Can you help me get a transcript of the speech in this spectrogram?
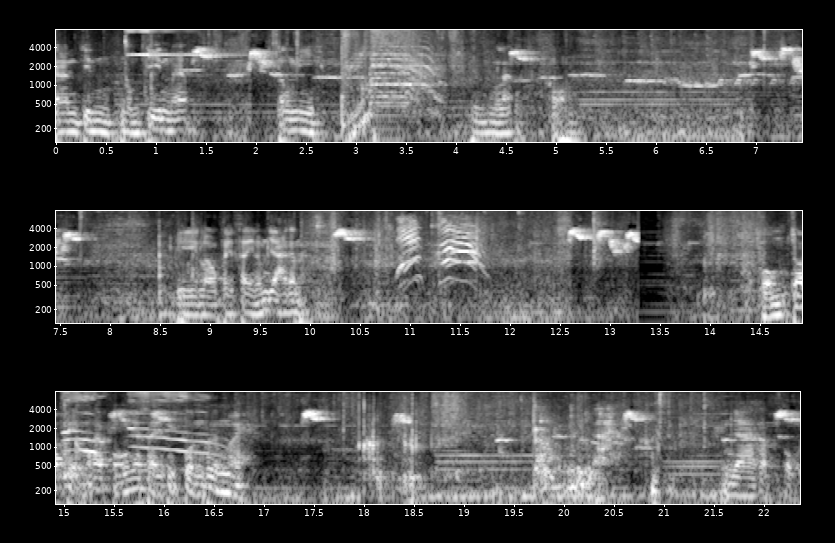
การกินขนมจีนนะครับ ต้องมีหนึ่งลักหอมโอเคเราไปใส่น้ำยากัน ผมชอบเผ็ดนะครับ ผมจะใส่พริกป่นเพิ่มหน่อยน้ำยาครับ โอ้โห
